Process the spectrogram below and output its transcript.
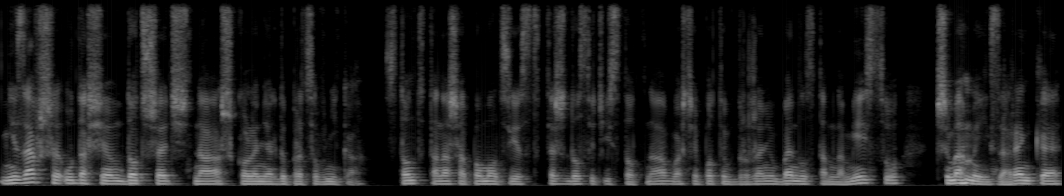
Nie zawsze uda się dotrzeć na szkoleniach do pracownika. Stąd ta nasza pomoc jest też dosyć istotna, właśnie po tym wdrożeniu, będąc tam na miejscu, trzymamy ich za rękę,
